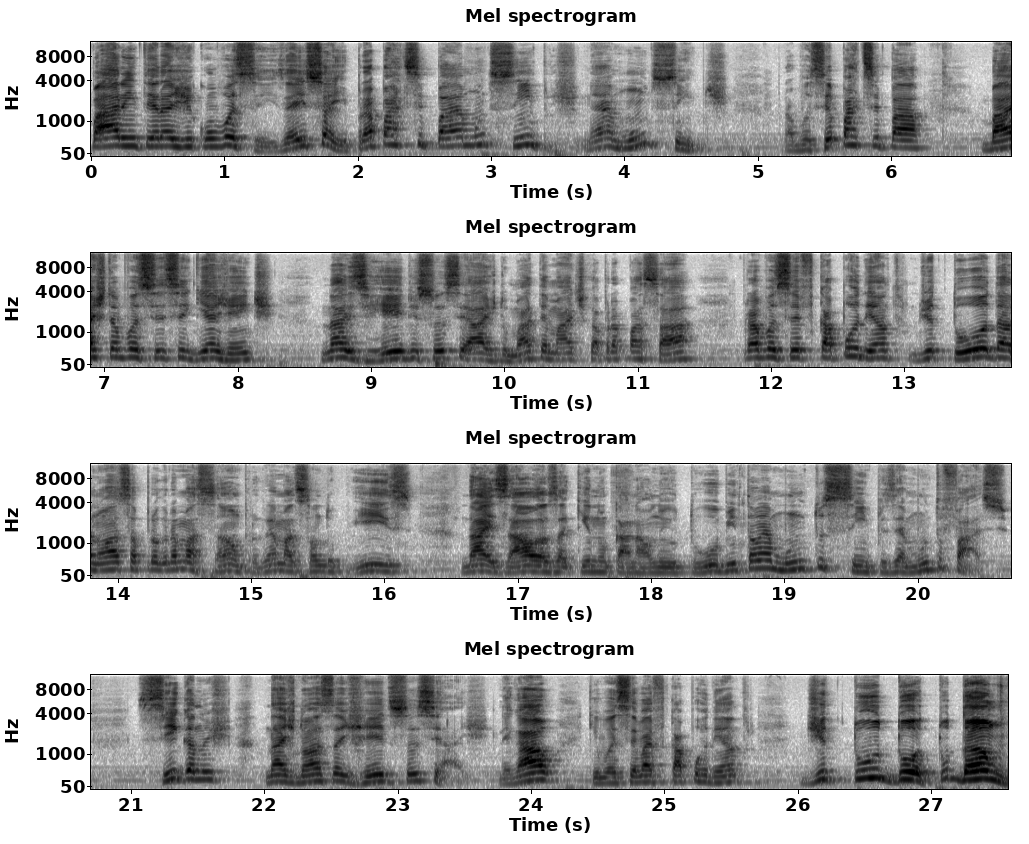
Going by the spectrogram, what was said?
para interagir com vocês. É isso aí, para participar é muito simples, né? Muito simples. Para você participar, basta você seguir a gente nas redes sociais do Matemática para Passar, para você ficar por dentro de toda a nossa programação, programação do quiz, das aulas aqui no canal no YouTube. Então é muito simples, é muito fácil. Siga-nos nas nossas redes sociais, legal? Que você vai ficar por dentro de tudo, tudão,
